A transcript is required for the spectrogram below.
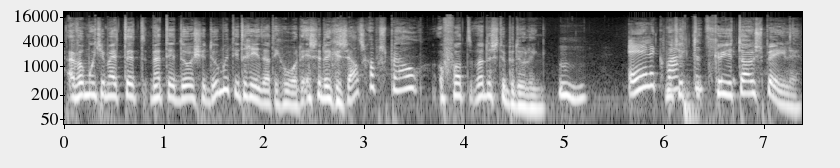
en wat moet je met dit, met dit doosje doen, met die 33 woorden? Is het een gezelschapsspel? Of wat, wat is de bedoeling? Mm -hmm. Eigenlijk wacht je, het... Kun je thuis spelen?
